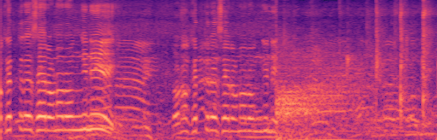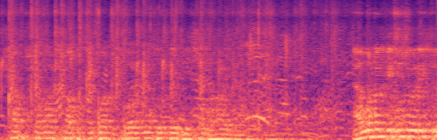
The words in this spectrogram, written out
রণক্ষেত্রে সে রণরঙ্গিনী। রণক্ষেত্রে সে রণরঙ্গিনী। এমনও কিছু চরিত্র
